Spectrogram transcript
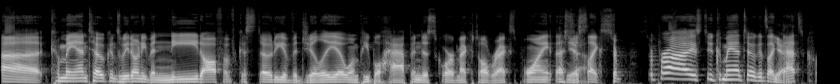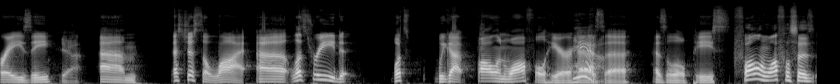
uh, command tokens we don't even need off of Custodia Vigilia when people happen to score Mecatol Rex point. That's just like sur- surprise, two command tokens. Like Yeah. that's crazy. yeah. Um, that's just a lot. Uh, let's read we got. Fallen Waffle here has a has a little piece. Fallen Waffle says,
